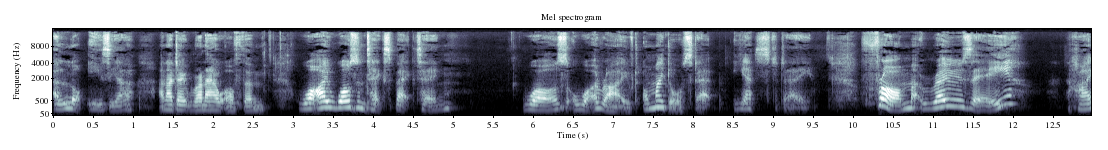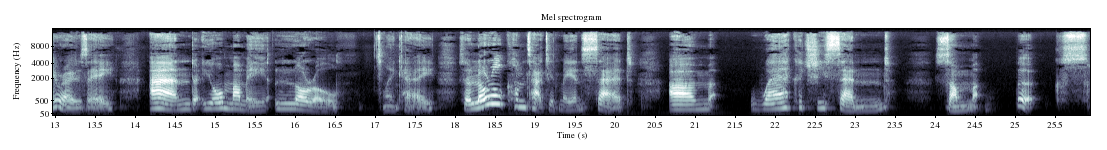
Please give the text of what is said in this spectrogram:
a lot easier and I don't run out of them. What I wasn't expecting was what arrived on my doorstep yesterday from Rosie Hi, Rosie. And your mummy, Laurel. Okay. So Laurel contacted me and said, um, where could she send some books?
